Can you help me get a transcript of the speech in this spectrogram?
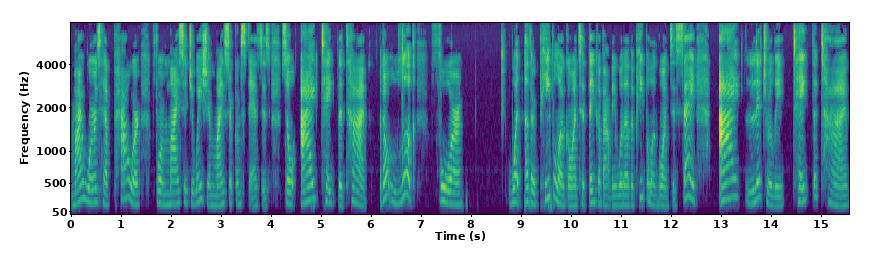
My words have power for my situation, my circumstances. So I take the time. I don't look for what other people are going to think about me, what other people are going to say. I literally take the time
